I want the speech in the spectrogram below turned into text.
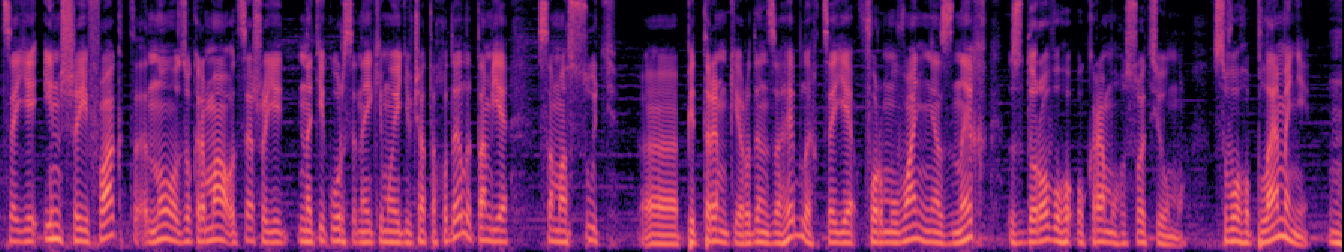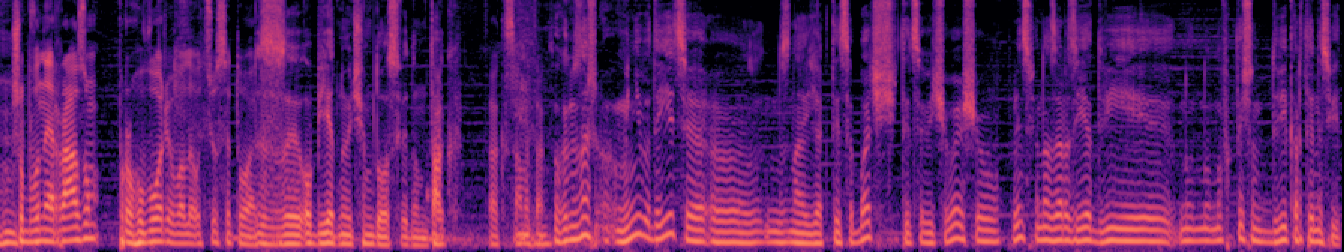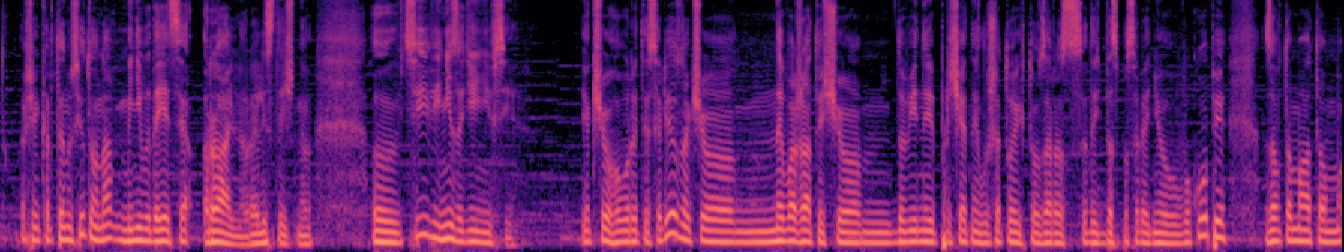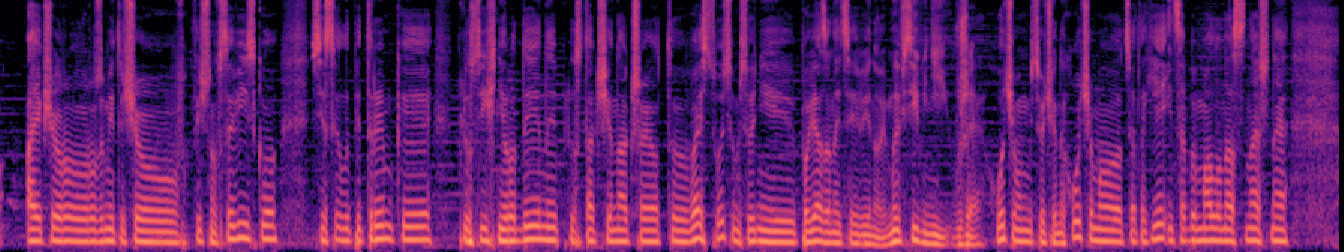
це є інший факт. Ну, зокрема, оце, що є на ті курси, на які мої дівчата ходили, там є сама суть е, підтримки родин загиблих, це є формування з них здорового окремого соціуму, свого племені, Угу. щоб вони разом проговорювали оцю ситуацію. З об'єднуючим досвідом. Так. Так, саме так. Слухай, ну знаєш, мені видається, е, не знаю, як ти це бачиш, чи ти це відчуваєш, що в принципі у нас зараз є дві, ну, ну, ну фактично дві картини світу. Перша картина світу, вона мені видається реально, реалістичною. Е, В цій війні задіяні всі. Якщо говорити серйозно, якщо не вважати, що до війни причетний лише той, хто зараз сидить безпосередньо в окопі з автоматом. А якщо розуміти, що фактично все військо, всі сили підтримки, плюс їхні родини, плюс так чи інакше, от весь соціум сьогодні пов'язаний цією війною. Ми всі в ній вже хочемо ми цього чи не хочемо. Це так є, і це би мало нас знаєш, не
